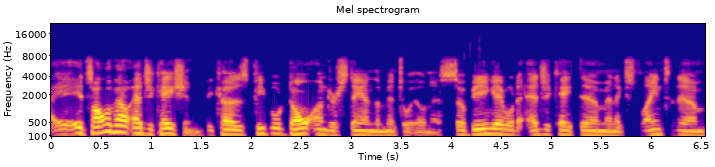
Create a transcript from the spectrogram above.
it's all about education because people don't understand the mental illness. So being able to educate them and explain to them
